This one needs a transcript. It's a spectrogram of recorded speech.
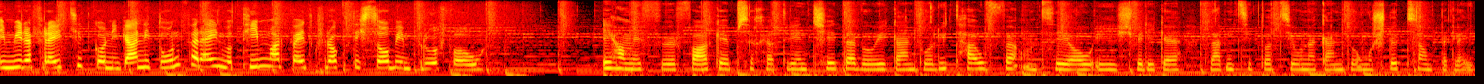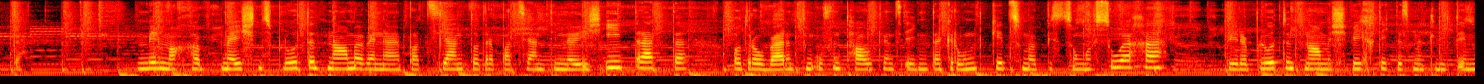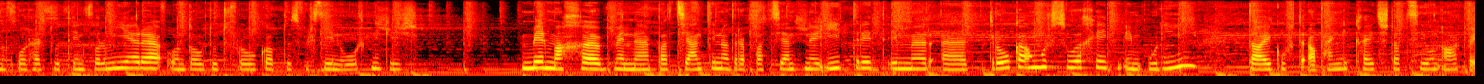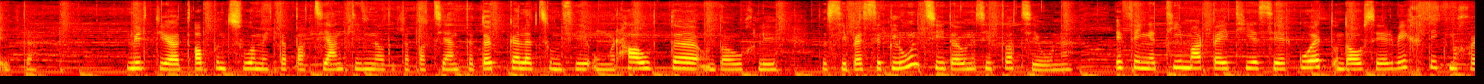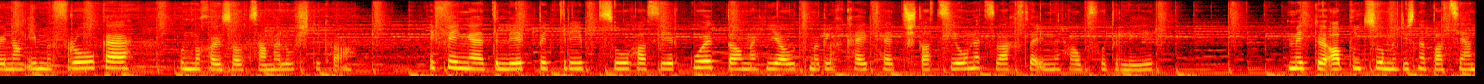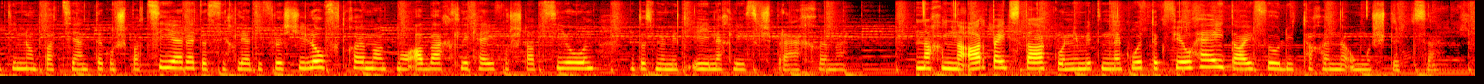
In meiner Freizeit gehe ich gerne in Turnverein, wo Teamarbeit gefragt ist, so wie im Beruf auch. Ich habe mich für VG Psychiatrie entschieden, weil ich gerne Leuten helfen und sie auch in schwierigen Lebenssituationen gerne unterstützen und begleiten. Wir machen meistens Blutentnahmen, wenn ein Patient oder eine Patientin neu ist eintreten oder auch während dem Aufenthalt, wenn es irgendeinen Grund gibt, um etwas zu untersuchen. Bei einer Blutentnahme ist es wichtig, dass man die Leute immer vorher informieren und auch fragen, ob das für sie in Ordnung ist. Wir machen, wenn eine Patientin oder ein Patient neu eintritt, immer eine Drogenuntersuchung im Urin, da ich auf der Abhängigkeitsstation arbeite. Wir tun ab und zu mit den Patientinnen oder den Patienten döckeln, um sie zu unterhalten und auch dass sie besser gelaunt sind in diesen Situationen. Ich finde die Teamarbeit hier sehr gut und auch sehr wichtig. Wir können immer fragen und wir können es auch zusammen lustig haben. Ich finde den Lehrbetrieb so sehr gut, da man hier auch die Möglichkeit hat, Stationen zu wechseln innerhalb der Lehre. Wir gehen ab und zu mit unseren Patientinnen und Patienten spazieren, dass sie ein an die frische Luft kommen und mal Abwechslung haben von Station und dass wir mit ihnen ein ins Gespräch kommen. Nach einem Arbeitstag, den ich mit einem guten Gefühl habe, da ich viele Leute unterstützen konnte.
